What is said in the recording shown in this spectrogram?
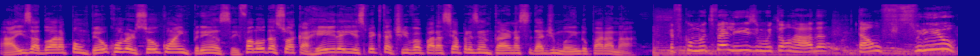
a Isadora Pompeu conversou com a imprensa e falou da sua carreira e expectativa para se apresentar na cidade mãe do Paraná. Eu fico muito feliz e muito honrada. Tá um frio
